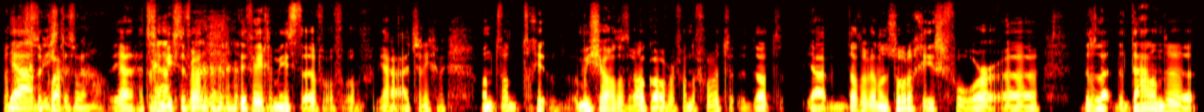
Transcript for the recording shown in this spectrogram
want Ja, dat is de gemiste klacht. verhaal. Ja, het Ja. gemiste verhaal. TV gemist of, of, of ja, uitzending gemist. Want, want Michel had het er ook over van de Voort. Dat, ja, dat er wel een zorg is voor eh, de, de dalende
